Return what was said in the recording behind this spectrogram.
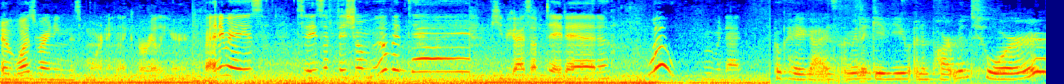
it was raining this morning like earlier. But anyways today's official moving day. Keep you guys updated. Woo! Moving day. Okay guys I'm gonna give you an apartment tour.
